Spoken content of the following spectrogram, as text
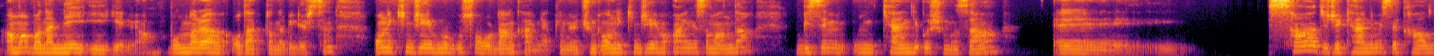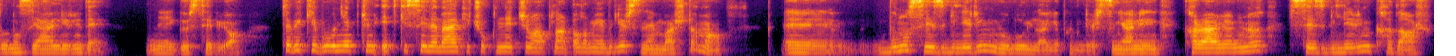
Ama bana ne iyi geliyor? Bunlara odaklanabilirsin. 12. ev vurgusu oradan kaynaklanıyor. Çünkü 12. ev aynı zamanda bizim kendi başımıza eee, sadece kendimizle kaldığımız yerleri de e, gösteriyor. Tabii ki bu Neptün etkisiyle belki çok net cevaplar alamayabilirsin en başta ama ee, bunu sezgilerin yoluyla yapabilirsin. Yani kararlarını sezgilerin kadar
